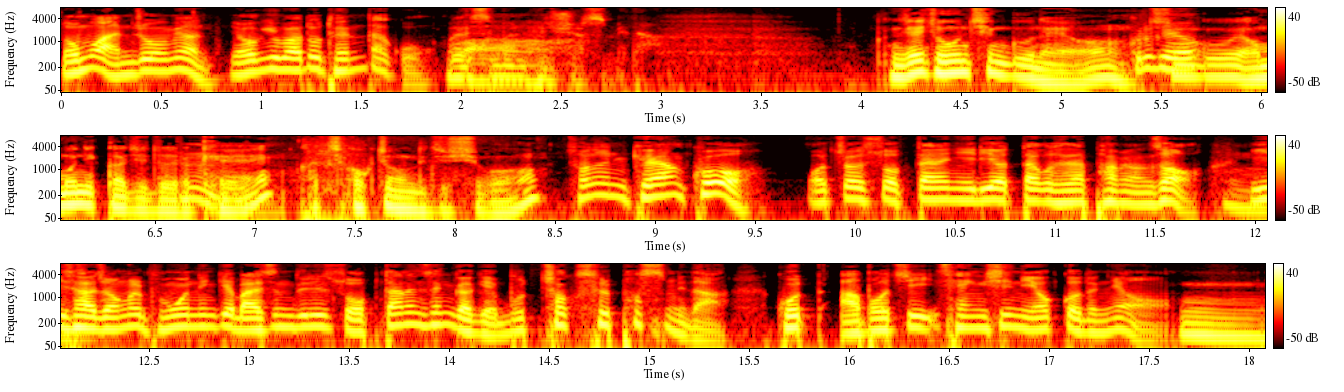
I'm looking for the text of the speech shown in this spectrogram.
너무 안 좋으면 여기 와도 된다고 말씀을 와. 해주셨습니다. 굉장히 좋은 친구네요. 그러게요. 친구의 어머니까지도 이렇게 같이 걱정을 해주시고. 저는 교양코 어쩔 수 없다는 일이었다고 대답하면서 음. 이 사정을 부모님께 말씀드릴 수 없다는 생각에 무척 슬펐습니다. 곧 아버지 생신이었거든요. 음,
